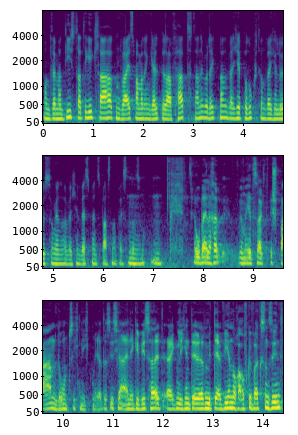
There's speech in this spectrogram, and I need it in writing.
Und wenn man die Strategie klar hat und weiß, wann man den Geldbedarf hat, dann überlegt man, welche Produkte und welche Lösungen oder welche Investments passen am besten dazu. Mhm. Herr Oberlacher, wenn man jetzt sagt, Sparen lohnt sich nicht mehr, das ist ja eine Gewissheit eigentlich, der, mit der wir noch aufgewachsen sind.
